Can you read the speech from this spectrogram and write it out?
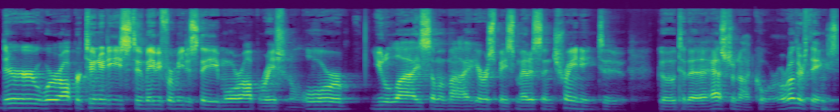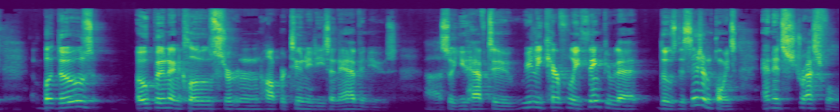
there were opportunities to maybe for me to stay more operational or utilize some of my aerospace medicine training to go to the astronaut corps or other things. But those open and close certain opportunities and avenues. Uh, so you have to really carefully think through that those decision points, and it's stressful.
